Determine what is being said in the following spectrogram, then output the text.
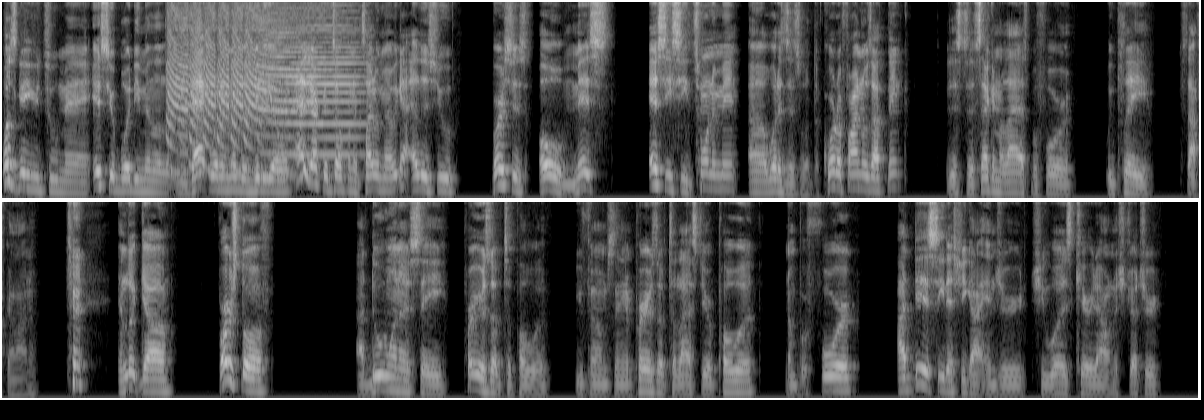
What's good, YouTube, man? It's your boy D Miller back with another video. And as y'all can tell from the title, man, we got LSU versus Ole Miss SEC tournament. Uh, what is this? What the quarterfinals? I think this is the second to last before we play South Carolina. and look, y'all. First off, I do want to say prayers up to Poa. You feel I'm saying? Prayers up to Last-Tear Poa, number four. I did see that she got injured. She was carried out on a stretcher.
